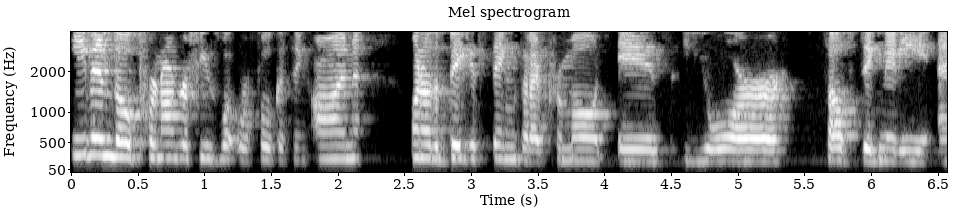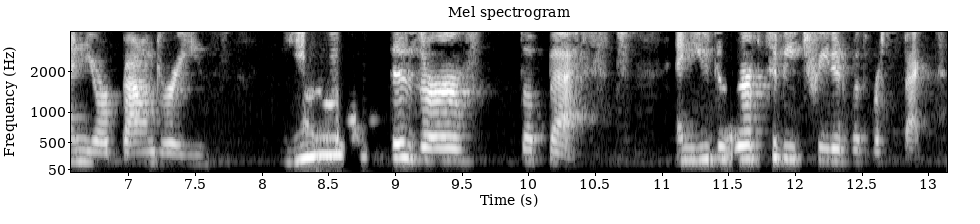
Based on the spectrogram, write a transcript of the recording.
even though pornography is what we're focusing on, one of the biggest things that I promote is your self dignity and your boundaries. You deserve the best and you deserve to be treated with respect.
